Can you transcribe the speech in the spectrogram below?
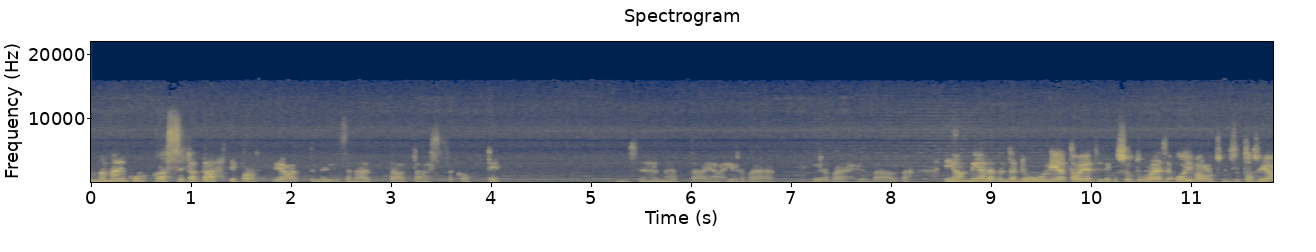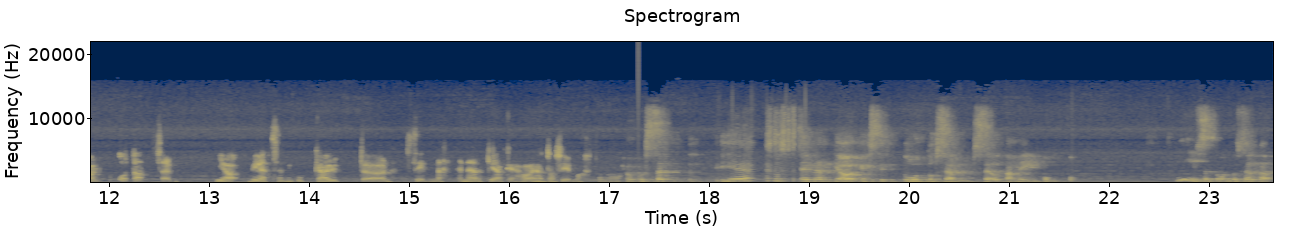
Mä, mä en kurkkaa sitä tähtiporttia, että miltä se näyttää tässä kohti. Sehän näyttää ihan hirveän, hirveän hyvältä. Ihan mieletöntä duunia toi, että kun sulla tulee se oivallus, niin sä tosiaan otat sen ja viet sen niin käyttöön sinne energiakehoon. Ihan tosi mahtavaa. No, kun se Jeesus-energia oikeasti tuntui semmoiselta niin kuin niin, se tuntui sieltä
